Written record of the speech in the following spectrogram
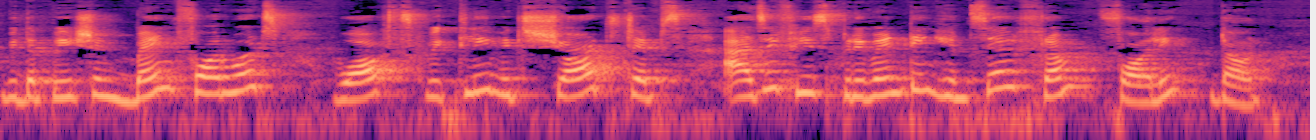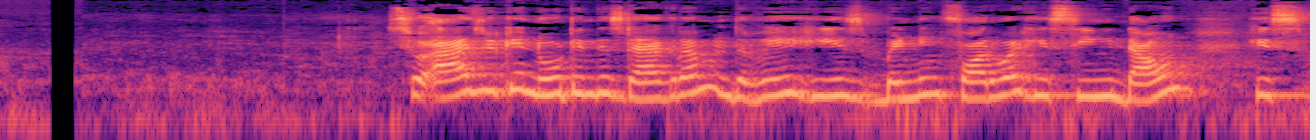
with the patient bent forwards, walks quickly with short steps as if he is preventing himself from falling down. So as you can note in this diagram, the way he is bending forward, he is seeing down, his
